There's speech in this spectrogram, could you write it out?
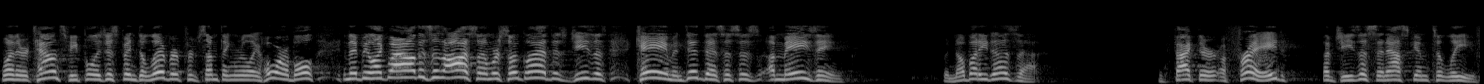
one of their townspeople has just been delivered from something really horrible, and they'd be like, wow, this is awesome. We're so glad this Jesus came and did this. This is amazing. But nobody does that. In fact, they're afraid of Jesus and ask him to leave.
